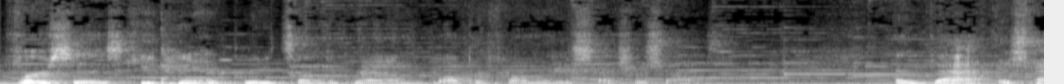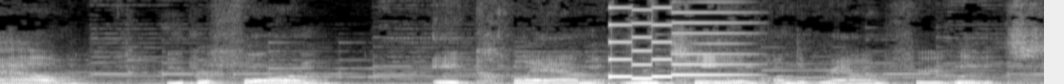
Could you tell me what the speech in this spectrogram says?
versus keeping your glutes on the ground while performing this exercise. And that is how you perform a clam routine on the ground for your glutes.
